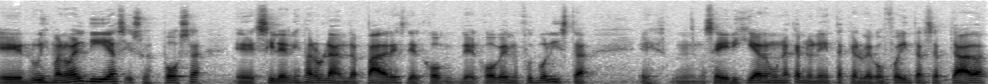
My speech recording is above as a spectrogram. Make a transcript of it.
Eh, Luis Manuel Díaz y su esposa eh, Silenis Marulanda, padres del, del joven futbolista, mm, se dirigían en una camioneta que luego fue interceptada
